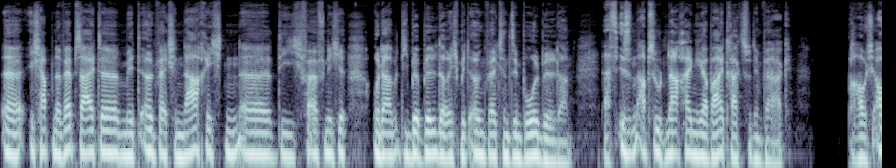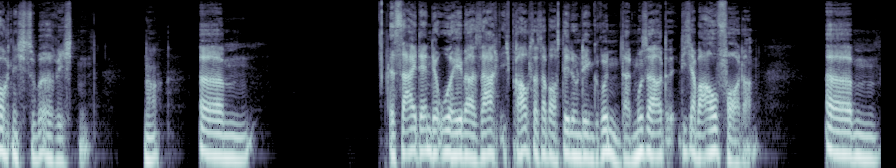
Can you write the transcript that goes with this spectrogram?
äh, ich habe eine Webseite mit irgendwelchen Nachrichten, äh, die ich veröffentliche oder die bebildere ich mit irgendwelchen Symbolbildern. Das ist ein absolut nachrangiger Beitrag zu dem Werk. Brauche ich auch nicht zu berichten. Ne? Ähm, es sei denn, der Urheber sagt, ich brauche das aber aus den und den Gründen, dann muss er dich aber auffordern. Ähm,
